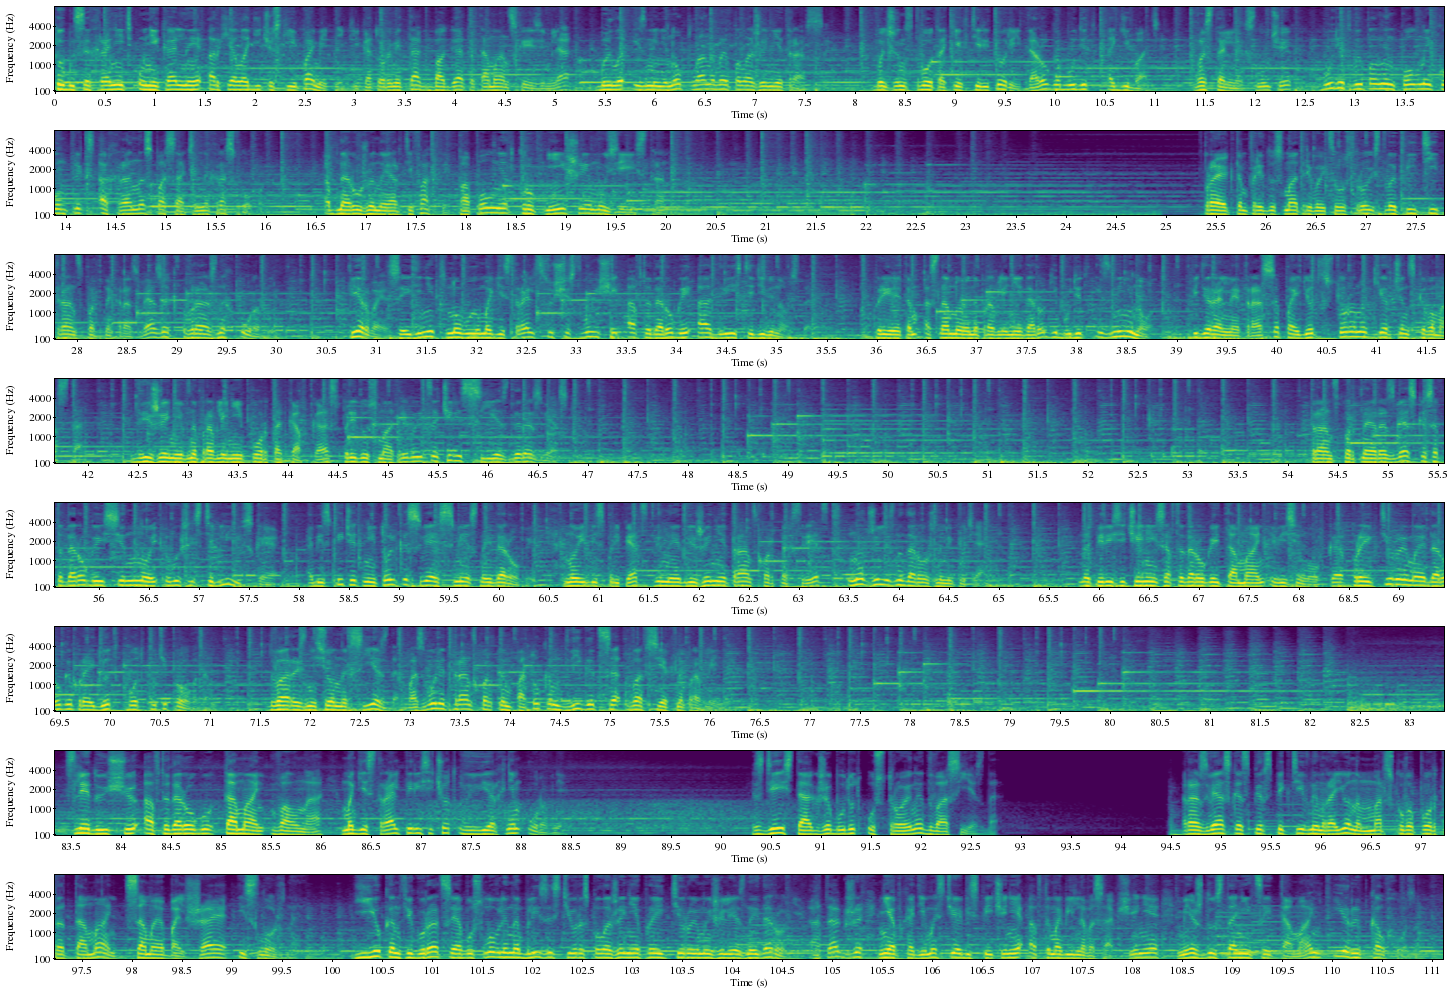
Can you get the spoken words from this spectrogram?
Чтобы сохранить уникальные археологические памятники, которыми так богата Таманская земля, было изменено плановое положение трассы. Большинство таких территорий дорога будет огибать. В остальных случаях будет выполнен полный комплекс охранно-спасательных раскопок. Обнаруженные артефакты пополнят крупнейшие музеи страны. Проектом предусматривается устройство пяти транспортных развязок в разных уровнях. Первая соединит новую магистраль с существующей автодорогой А-290. При этом основное направление дороги будет изменено. Федеральная трасса пойдет в сторону Керченского моста. Движение в направлении порта Кавказ предусматривается через съезды развязки. Транспортная развязка с автодорогой Сенной Вышестеблиевская обеспечит не только связь с местной дорогой, но и беспрепятственное движение транспортных средств над железнодорожными путями. На пересечении с автодорогой Тамань-Веселовка проектируемая дорога пройдет под путепроводом. Два разнесенных съезда позволят транспортным потокам двигаться во всех направлениях. Следующую автодорогу Тамань-Волна магистраль пересечет в верхнем уровне. Здесь также будут устроены два съезда. Развязка с перспективным районом морского порта Тамань самая большая и сложная. Ее конфигурация обусловлена близостью расположения проектируемой железной дороги, а также необходимостью обеспечения автомобильного сообщения между станицей Тамань и рыбколхозом.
